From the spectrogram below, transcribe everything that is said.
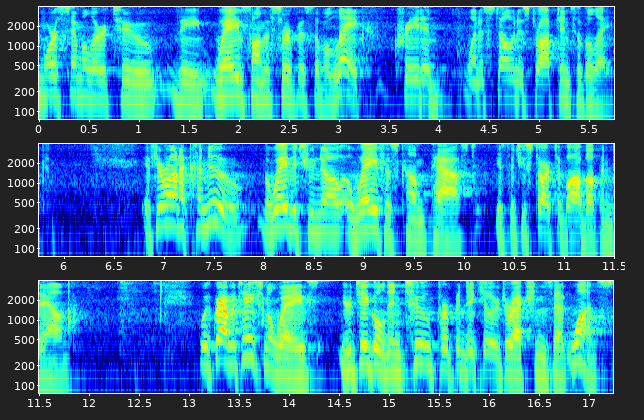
more similar to the waves on the surface of a lake created when a stone is dropped into the lake. If you're on a canoe, the way that you know a wave has come past is that you start to bob up and down. With gravitational waves, you're jiggled in two perpendicular directions at once,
